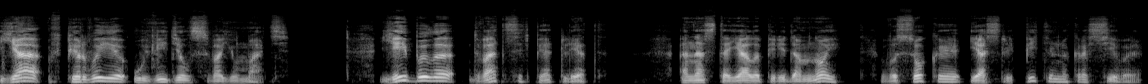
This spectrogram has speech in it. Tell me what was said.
Я впервые увидел свою мать. Ей было двадцать пять лет. Она стояла передо мной, высокая и ослепительно красивая,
